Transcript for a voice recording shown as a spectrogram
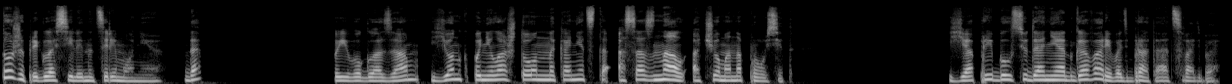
тоже пригласили на церемонию, да?» По его глазам Йонг поняла, что он наконец-то осознал, о чем она просит. «Я прибыл сюда не отговаривать брата от свадьбы.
